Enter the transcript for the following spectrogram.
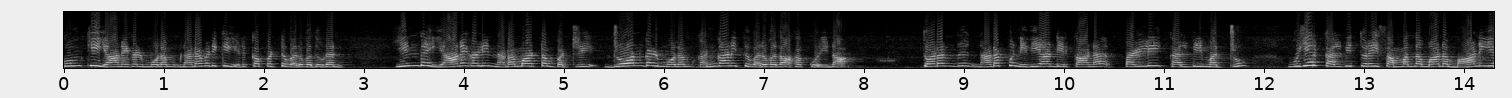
கும்கி யானைகள் மூலம் நடவடிக்கை எடுக்கப்பட்டு வருவதுடன் இந்த யானைகளின் நடமாட்டம் பற்றி ட்ரோன்கள் மூலம் கண்காணித்து வருவதாக கூறினார். தொடர்ந்து நடப்பு நிதியாண்டிற்கான பள்ளி கல்வி மற்றும் உயர்கல்வித்துறை சம்பந்தமான மானிய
